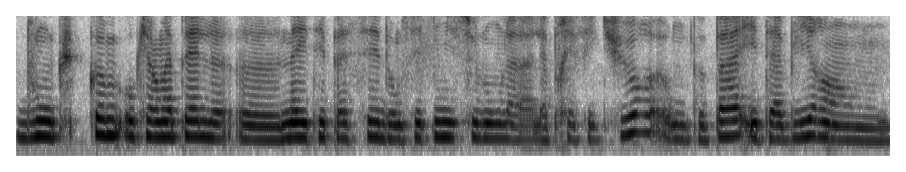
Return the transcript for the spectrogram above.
Donc, comme aucun appel euh, n'a été passé dans cette nuit selon la, préfecture, on ne peut pas établir un,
